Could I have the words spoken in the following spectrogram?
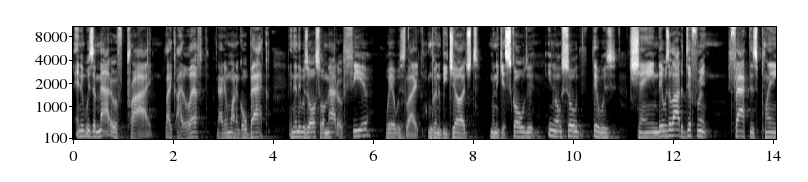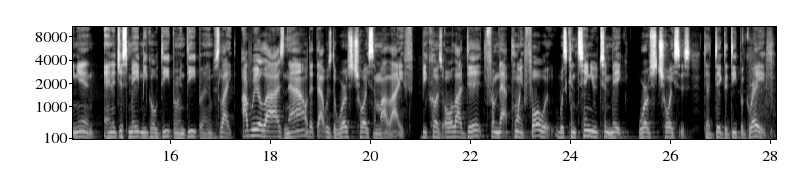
And it was a matter of pride. Like I left and I didn't wanna go back. And then it was also a matter of fear where it was like, I'm gonna be judged. I'm gonna get scolded. You know, so there was shame. There was a lot of different factors playing in. And it just made me go deeper and deeper. And it was like i realized now that that was the worst choice in my life because all i did from that point forward was continue to make worse choices that dig the deeper grave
